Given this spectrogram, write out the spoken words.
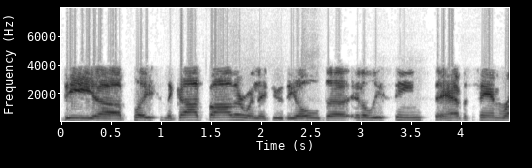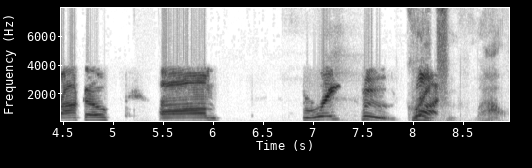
The uh, place in The Godfather when they do the old uh, Italy scenes, they have a San Rocco. Um, great food. Great But food. Wow.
